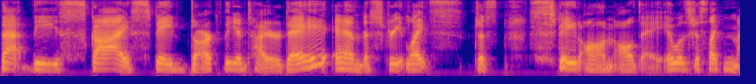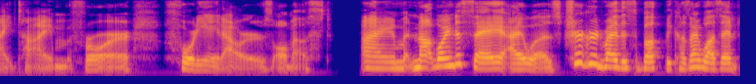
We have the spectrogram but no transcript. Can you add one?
that the sky stayed dark the entire day and the streetlights just stayed on all day. It was just like nighttime for 48 hours almost. I'm not going to say I was triggered by this book because I wasn't,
